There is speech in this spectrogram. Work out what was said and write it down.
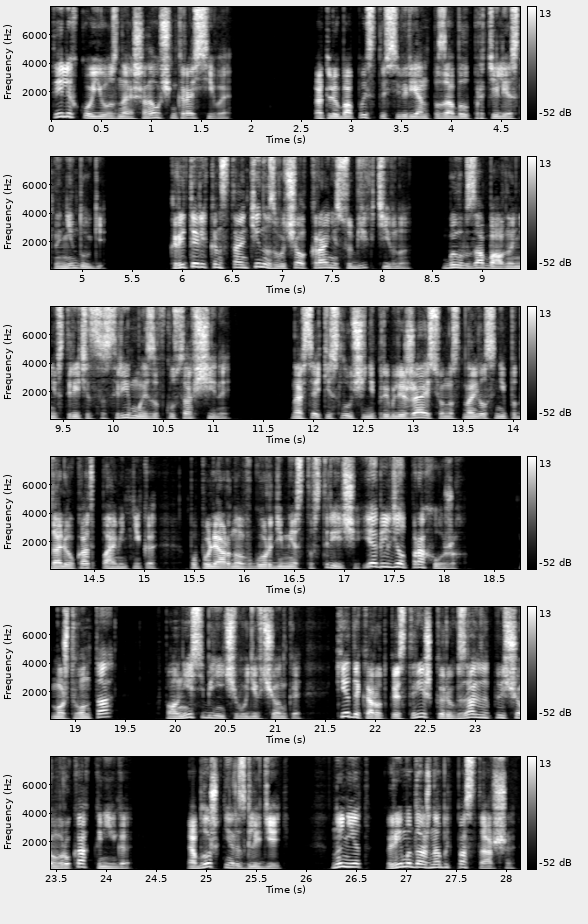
Ты легко ее узнаешь, она очень красивая». От любопытства Северьян позабыл про телесные недуги. Критерий Константина звучал крайне субъективно. Было бы забавно не встретиться с Риммой из-за вкусовщины. На всякий случай не приближаясь, он остановился неподалеку от памятника, популярного в городе места встречи, и оглядел прохожих. Может, вон та? Вполне себе ничего, девчонка. Кеды, короткая стрижка, рюкзак за плечом, в руках книга. Обложки не разглядеть. Но нет, Рима должна быть постарше.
